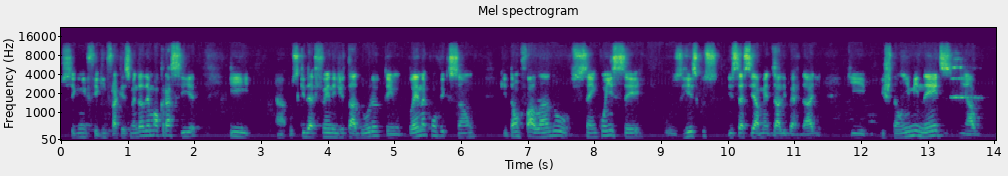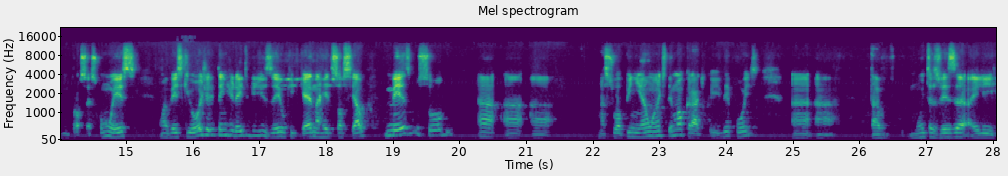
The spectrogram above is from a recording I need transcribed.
significa enfraquecimento da democracia e os que defendem ditadura, tenho plena convicção que estão falando sem conhecer os riscos de cerceamento da liberdade que estão iminentes em um processo como esse, uma vez que hoje ele tem direito de dizer o que quer na rede social, mesmo sob a, a, a, a sua opinião antidemocrática. E depois, a, a, tá, muitas vezes, ele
